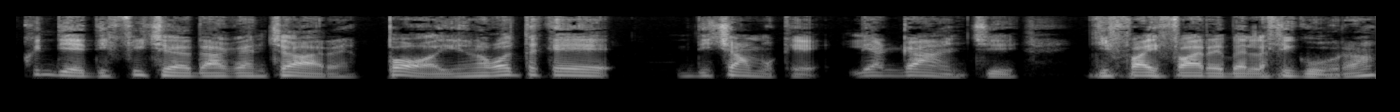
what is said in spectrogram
Quindi è difficile da agganciare. Poi una volta che diciamo che li agganci, gli fai fare bella figura,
